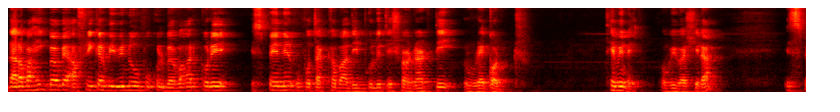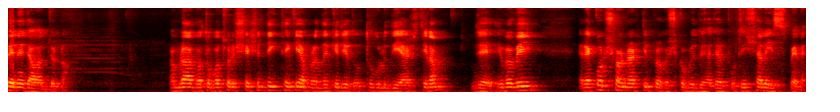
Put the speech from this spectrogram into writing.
ধারাবাহিকভাবে আফ্রিকার বিভিন্ন উপকূল ব্যবহার করে স্পেনের উপত্যকা বা দ্বীপগুলিতে শরণার্থী রেকর্ড থেমে নেই অভিবাসীরা স্পেনে যাওয়ার জন্য। আমরা গত বছরের শেষের দিক থেকে আপনাদেরকে যে তথ্যগুলো দিয়ে আসছিলাম, যে এভাবেই রেকর্ড শরণার্থী প্রবেশ করবে দুই হাজার পঁচিশ সালে স্পেনে।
